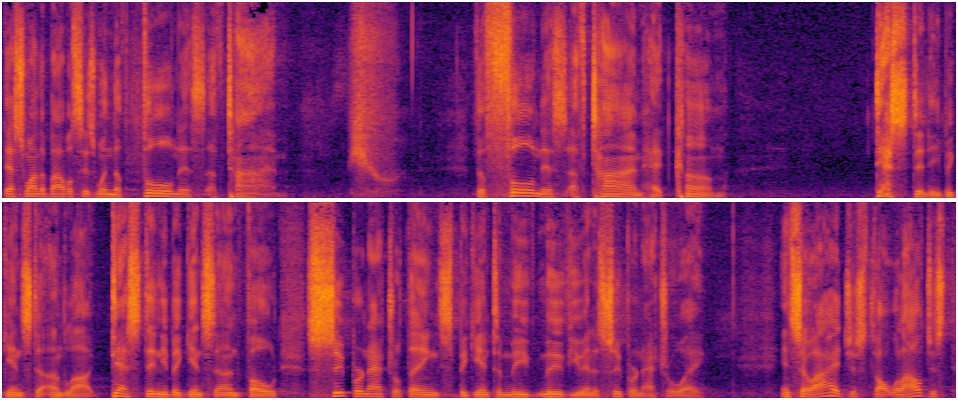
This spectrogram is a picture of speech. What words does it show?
That's why the Bible says, when the fullness of time. Whew the fullness of time had come, destiny begins to unlock, destiny begins to unfold. Supernatural things begin to move, move you in a supernatural way. And so I had just thought, well, I'll just,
